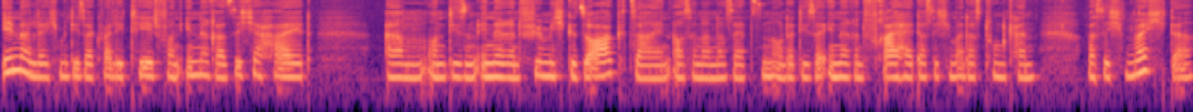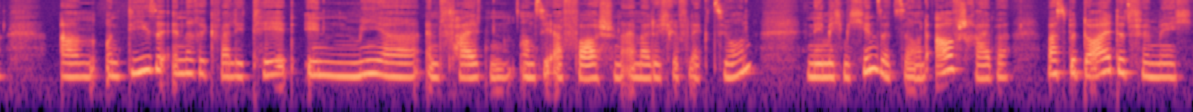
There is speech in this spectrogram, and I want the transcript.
innerlich mit dieser Qualität von innerer Sicherheit ähm, und diesem inneren für mich gesorgt sein auseinandersetzen oder dieser inneren Freiheit, dass ich immer das tun kann, was ich möchte. Ähm, und diese innere Qualität in mir entfalten und sie erforschen, einmal durch Reflexion, indem ich mich hinsetze und aufschreibe, was bedeutet für mich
